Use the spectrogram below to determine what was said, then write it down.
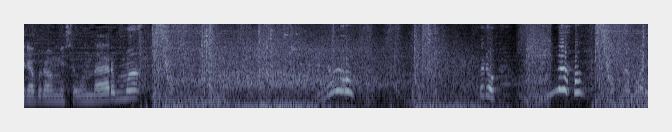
Quiero probar mi segunda arma. ¡No! ¡Pero! ¡No! Me morí.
